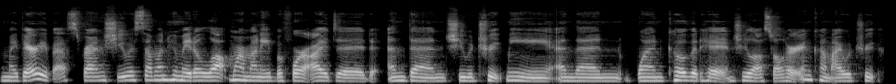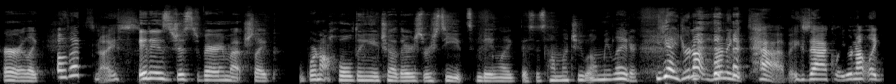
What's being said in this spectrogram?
my very best friend she was someone who made a lot more money before i did and then she would treat me and then when covid hit and she lost all her income i would treat her like Oh, that's nice. it is just very much like we're not holding each other's receipts and being like this is how much you owe me later yeah, you're not running a tab. Exactly. You're not like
